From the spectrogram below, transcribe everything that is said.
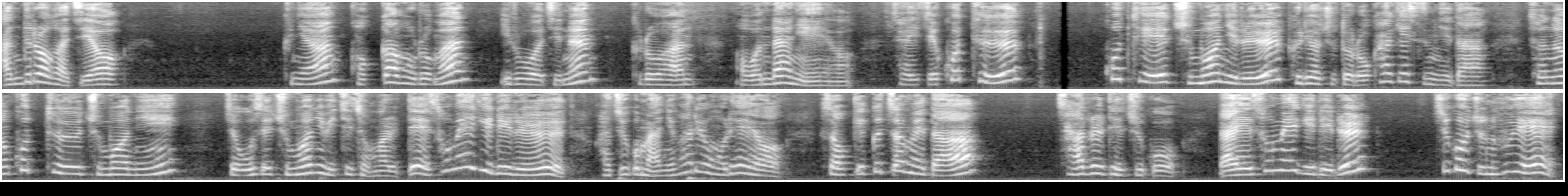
안 들어가지요. 그냥 겉감으로만 이루어지는 그러한 원단이에요. 자, 이제 코트, 코트의 주머니를 그려주도록 하겠습니다. 저는 코트 주머니, 옷의 주머니 위치 정할 때 소매 길이를 가지고 많이 활용을 해요. 그래서 어깨 끝점에다 자를 대주고 나의 소매 길이를 찍어준 후에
